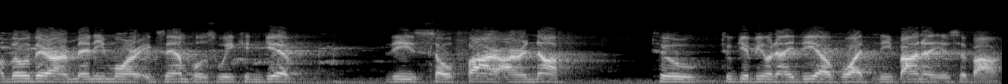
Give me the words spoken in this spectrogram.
Although there are many more examples we can give, these so far are enough to, to give you an idea of what Nibbana is about.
